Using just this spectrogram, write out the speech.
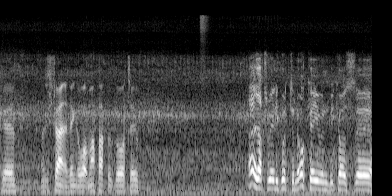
Okay, I'm just trying to think of what map I could go to. Oh, that's really good to know, Kieran, because uh,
